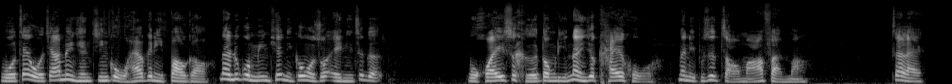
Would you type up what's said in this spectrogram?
我在我家面前经过，我还要跟你报告。那如果明天你跟我说，哎，你这个我怀疑是核动力，那你就开火，那你不是找麻烦吗？再来，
